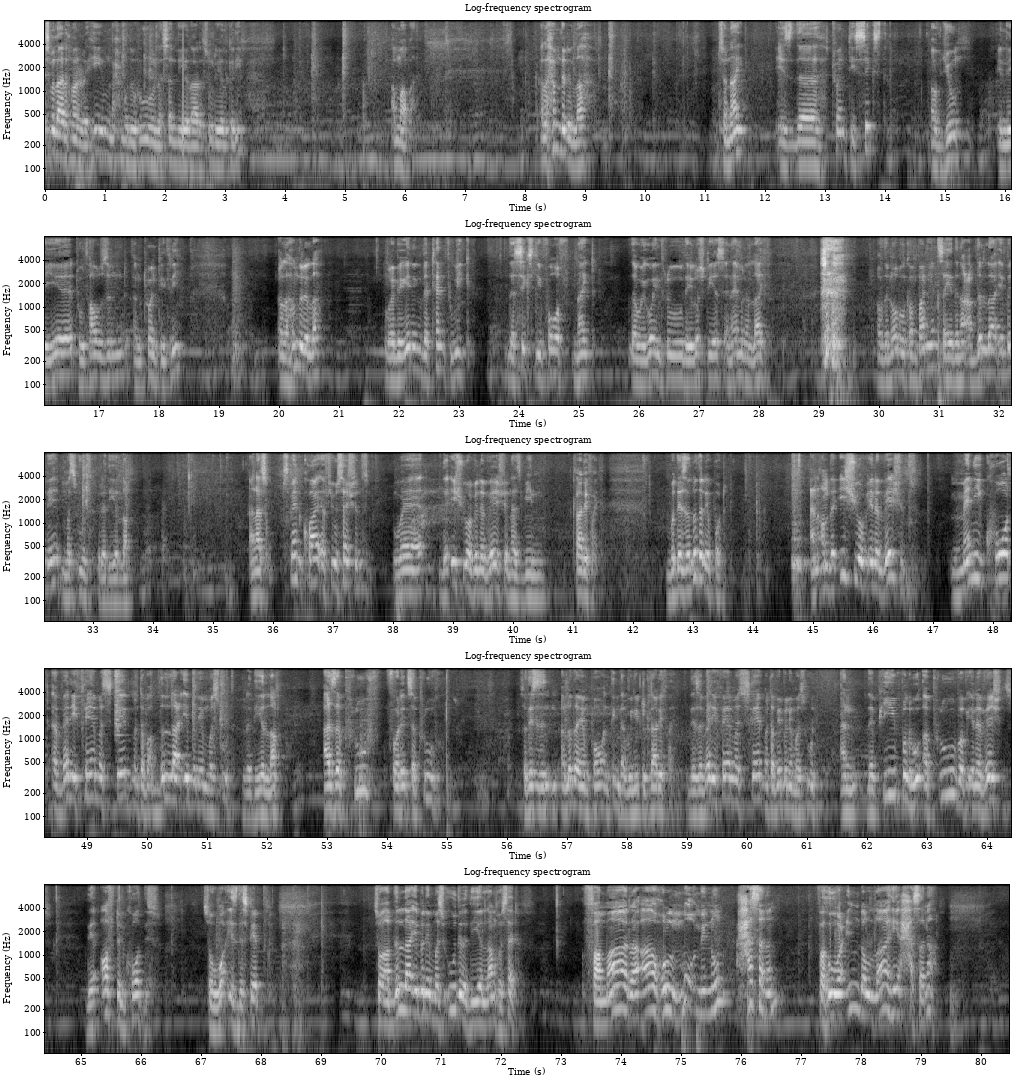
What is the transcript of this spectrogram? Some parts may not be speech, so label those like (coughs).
بسم الله الرحمن الرحيم نحمده ونصلي على رسوله الكريم أما بعد Alhamdulillah tonight is the 26th of June in the year 2023 Alhamdulillah we're beginning the 10th week the 64th night that we're going through the illustrious and eminent life of the noble companion Sayyidina Abdullah ibn Mas'ud radiyallahu. And I've spent quite a few sessions where the issue of innovation has been clarified. But there's another report. And on the issue of innovations, many quote a very famous statement of Abdullah ibn Mas'ud radiyallahu as a proof for its approval. So this is another important thing that we need to clarify. There's a very famous statement of Ibn Mas'ud, and the people who approve of innovations, they often quote this. So what is the statement? So Abdullah ibn Mas'ud radiyallahu anhu said, فَمَا رَآهُ الْمُؤْمِنُونَ حَسَنًا فَهُوَ عِنْدَ اللَّهِ حَسَنًا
